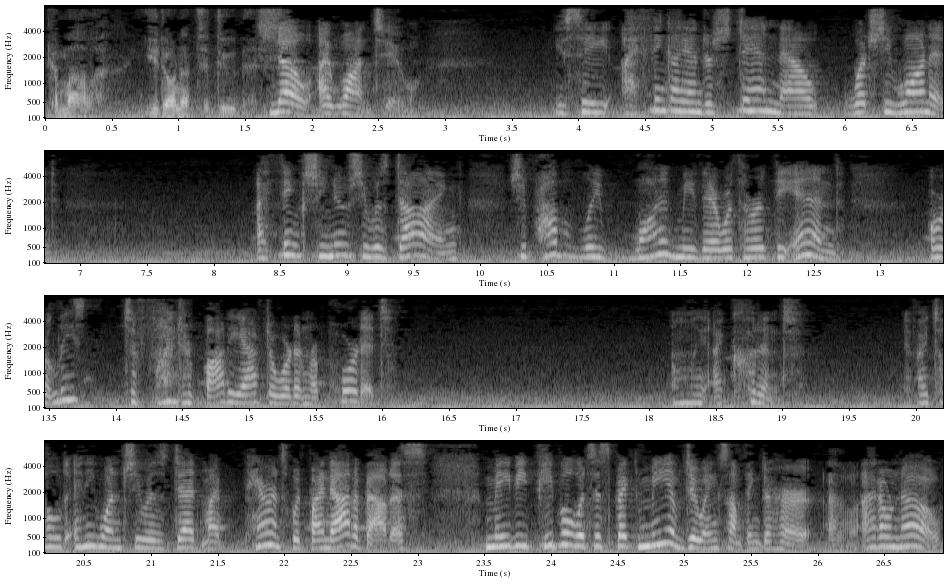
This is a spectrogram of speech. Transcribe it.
Kamala, you don't have to do this. No, I want to. You see, I think I understand now what she wanted. I think she knew she was dying. She probably wanted me there with her at the end, or at least to find her body afterward and report it. Only I couldn't. If I told anyone she was dead, my parents would find out about us. Maybe people would suspect me of doing something to her. I don't know.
